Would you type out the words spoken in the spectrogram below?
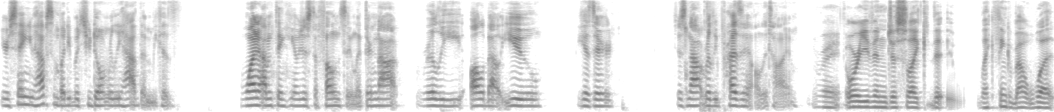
you're saying you have somebody, but you don't really have them because one, I'm thinking of just the phone thing. Like they're not really all about you because they're just not really present all the time. Right. Or even just like the like think about what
